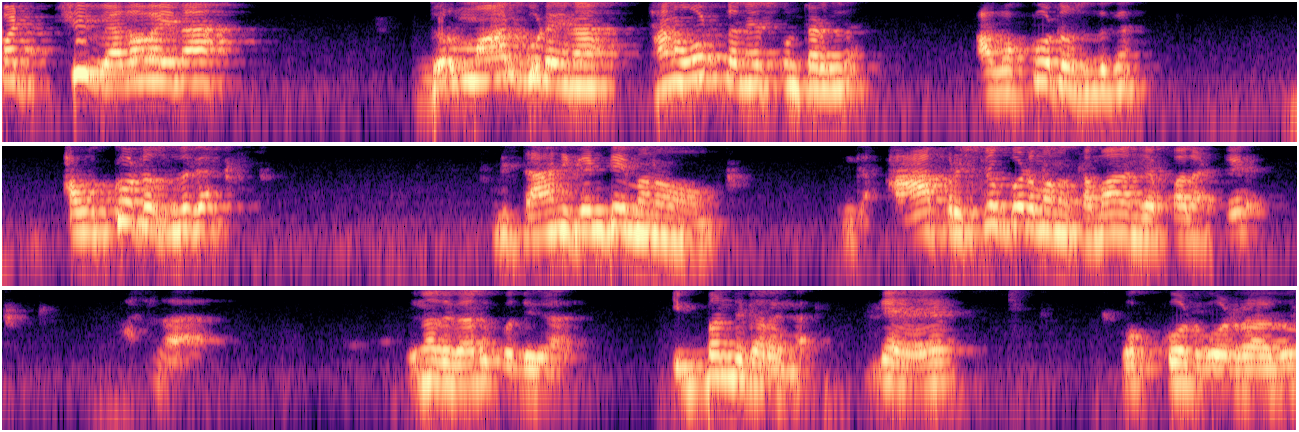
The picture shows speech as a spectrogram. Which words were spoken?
పచ్చి వెధవైనా దుర్మార్గుడైనా తన ఓటు తను వేసుకుంటాడు కదా? ఆ ఒక్కోటి వస్తుందిగా? ఆ ఒక్కోటి వస్తుందిగా? దానికంటే మనం ఇంకా ఆ ప్రశ్నకు కూడా మనం సమాధానం చెప్పాలంటే అసలు వినోద్ గారు కొద్దిగా ఇబ్బందికరంగా. అంటే ఒక్కోటి కూడా రాదు.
